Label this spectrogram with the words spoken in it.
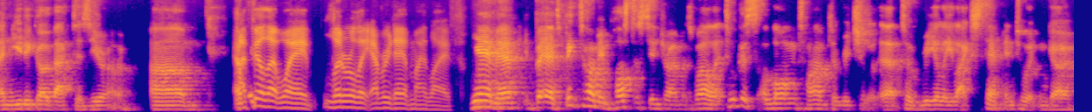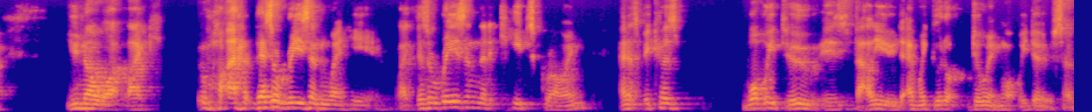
and you to go back to zero. Um, I feel that way literally every day of my life. yeah, man, but it's big time imposter syndrome as well. It took us a long time to reach uh, to really like step into it and go, you know what, like there's a reason we're here. Like there's a reason that it keeps growing, and it's because what we do is valued and we're good at doing what we do. So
